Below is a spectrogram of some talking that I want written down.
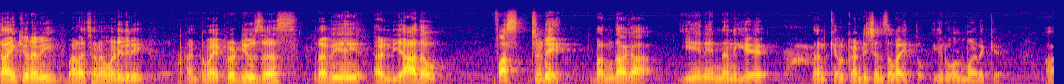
thank you Ravi ಭಾಳ ಚೆನ್ನಾಗಿ ಮಾಡಿದಿರಿ. And to my producers Ravi and Yadav first day ಬಂದಾಗ ಏನೇನು ನನಗೆ ನನ್ನ ಕೆಲವು ಕಂಡೀಷನ್ಸ್ ಎಲ್ಲ ಇತ್ತು ಈ ರೋಲ್ ಮಾಡೋಕ್ಕೆ. ಆ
